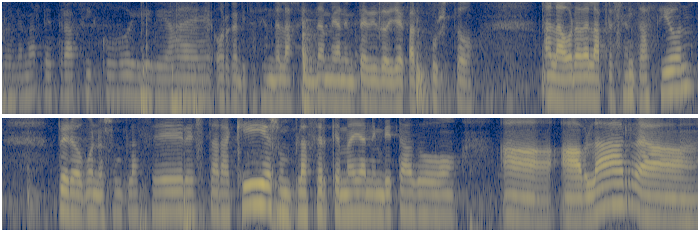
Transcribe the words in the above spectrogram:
problemas de tráfico y de eh, organización de la agenda me han impedido llegar justo a la hora de la presentación, pero bueno, es un placer estar aquí, es un placer que me hayan invitado a, hablar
